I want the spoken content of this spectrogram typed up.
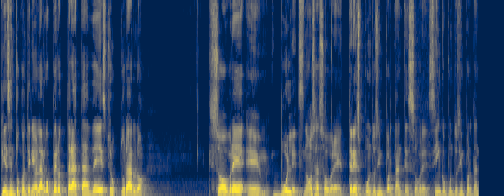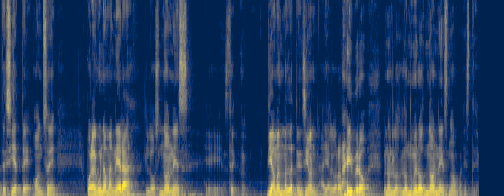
piensa en tu contenido largo, pero trata de estructurarlo sobre em, bullets, ¿no? O sea, sobre tres puntos importantes, sobre cinco puntos importantes, siete, once. Por alguna manera, los nones eh, llaman más la atención, hay algo raro ahí, pero bueno, los, números nones, ¿no? Este,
